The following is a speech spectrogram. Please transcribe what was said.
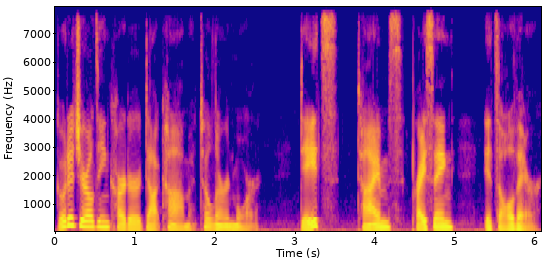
Go to GeraldineCarter.com to learn more. Dates, times, pricing, it's all there.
